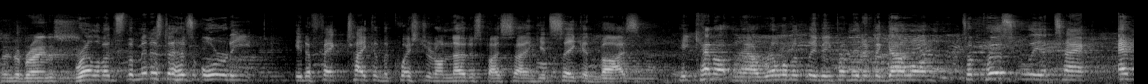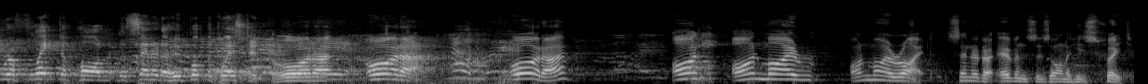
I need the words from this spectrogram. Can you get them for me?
Senator Brandis. Relevance. The minister has already, in effect, taken the question on notice by saying he'd seek advice. He cannot now relevantly be permitted to go on to personally attack and reflect upon the senator who put the question. Order. Order. Order. On on my on my right, Senator Evans is on his feet.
